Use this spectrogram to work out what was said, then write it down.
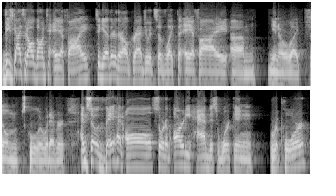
these guys had all gone to AFI together. They're all graduates of like the AFI. Um, you know, like film school or whatever. And so they had all sort of already had this working rapport.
